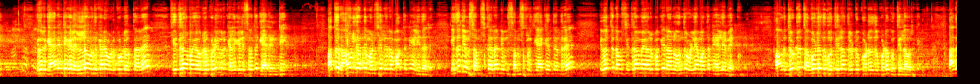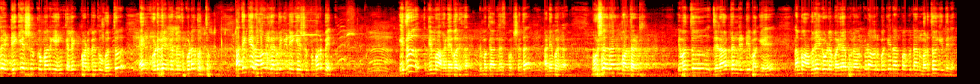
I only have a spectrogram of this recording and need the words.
ಇವ್ರ ಗ್ಯಾರಂಟಿಗಳೆಲ್ಲ ಒಂದು ಕಡೆ ಹೊಡ್ಕೊಂಡು ಹೋಗ್ತವೆ. ಸಿದ್ದರಾಮಯ್ಯ ಅವ್ರನ್ನ ಕೂಡ ಇವರು ಕೆಳಗಿಳಿಸೋದು ಗ್ಯಾರಂಟಿ. ಅದು ರಾಹುಲ್ ಗಾಂಧಿ ಮನಸ್ಸಲ್ಲಿರೋ ಮಾತನ್ನೇ ಹೇಳಿದ್ದಾರೆ. ಇದು ನಿಮ್ಮ ಸಂಸ್ಕಾರ ನಿಮ್ಮ ಸಂಸ್ಕೃತಿ. ಯಾಕೆಂತಂದ್ರೆ ಇವತ್ತು ನಮ್ಮ ಸಿದ್ದರಾಮಯ್ಯ ಅವ್ರ ಬಗ್ಗೆ ನಾನು ಒಂದು ಒಳ್ಳೆ ಮಾತನ್ನ ಹೇಳಲೇಬೇಕು. ಅವ್ರ ದುಡ್ಡು ತಗೊಳ್ಳೋದು ಗೊತ್ತಿಲ್ಲ, ದುಡ್ಡು ಕೊಡೋದು ಕೂಡ ಗೊತ್ತಿಲ್ಲ ಅವ್ರಿಗೆ. ಆದ್ರೆ ಡಿ ಕೆ ಶಿವಕುಮಾರ್ಗೆ ಹೆಂಗ್ ಕಲೆಕ್ಟ್ ಮಾಡಬೇಕು ಗೊತ್ತು? ಹೆಂಗ್ ಕೊಡ್ಬೇಕು ಅನ್ನೋದು ಕೂಡ ಗೊತ್ತು. ಅದಕ್ಕೆ ರಾಹುಲ್ ಗಾಂಧಿಗೆ ಡಿ ಕೆ ಶಿವಕುಮಾರ್ ಬೇಕು. ಇದು ನಿಮ್ಮ ಹಣೆ ಬರಹ ನಿಮ್ಮ ಕಾಂಗ್ರೆಸ್ ಪಕ್ಷದ ಹಣೆ ಬರಹ ಹುಷಾರಾಗಿ ಮಾತಾಡ್ರಿ. ಇವತ್ತು ಜನಾರ್ದನ್ ರೆಡ್ಡಿ ಬಗ್ಗೆ, ನಮ್ಮ ಅಮರೇಗೌಡ ಭಯಾಪುರ ಅವ್ರು ಕೂಡ ಅವ್ರ ಬಗ್ಗೆ ನಾನು ಪಾಪ ನಾನು ಮರ್ತೋಗಿದ್ದೀನಿ.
